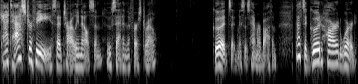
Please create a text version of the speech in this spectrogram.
Catastrophe, said Charlie Nelson, who sat in the first row. Good, said Mrs. Hammerbotham. That's a good, hard word.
